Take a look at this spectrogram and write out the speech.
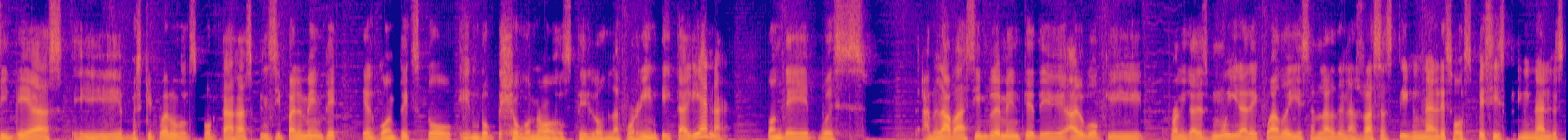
ideas eh, pues que fueron exportadas principalmente del contexto europeo, ¿no? Este, la corriente italiana, donde pues hablaba simplemente de algo que en es muy inadecuado y es hablar de las razas criminales o especies criminales,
